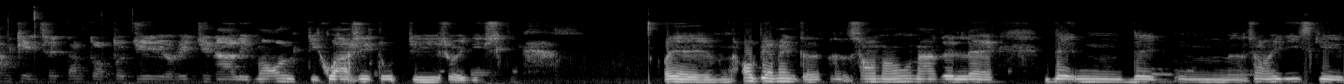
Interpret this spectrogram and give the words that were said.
anche in 78 giri originali molti, quasi tutti i suoi dischi. Eh, ovviamente sono una delle de- de- mh, sono i dischi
